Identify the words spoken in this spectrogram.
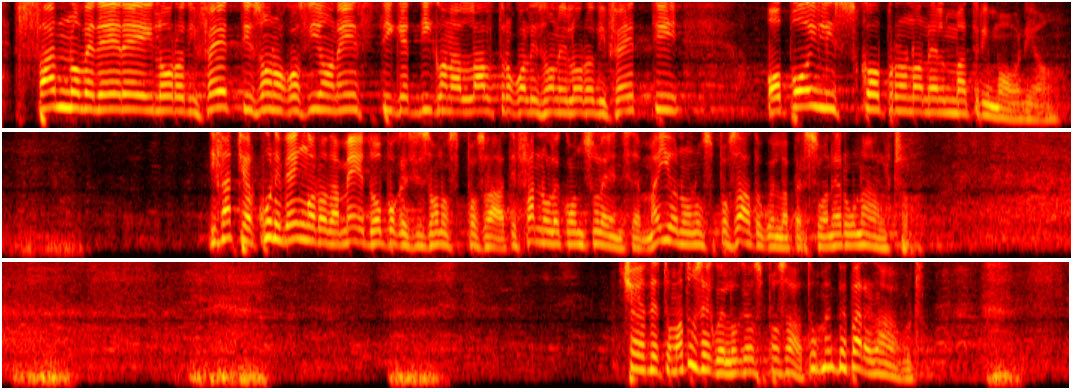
fanno vedere i loro difetti, sono così onesti che dicono all'altro quali sono i loro difetti o poi li scoprono nel matrimonio. Difatti alcuni vengono da me dopo che si sono sposati fanno le consulenze, ma io non ho sposato quella persona, era un altro. Cioè ho detto, ma tu sei quello che ho sposato? Mi pare un altro.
